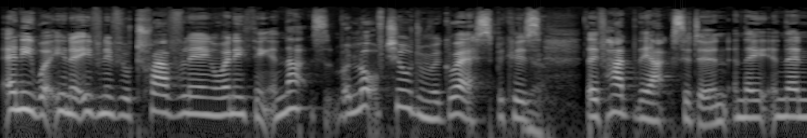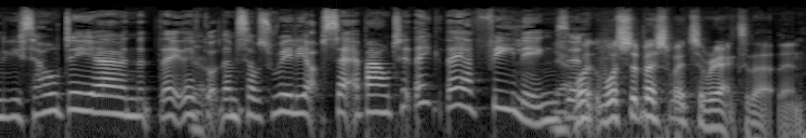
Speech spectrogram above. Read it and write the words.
anywhere, you know, even if you're traveling or anything, and that's a lot of children regress because they've had the accident and they and then you say, oh dear, and they, they've got themselves really upset about it. They they have feelings, Yeah. What, what's the best way to react to that then?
